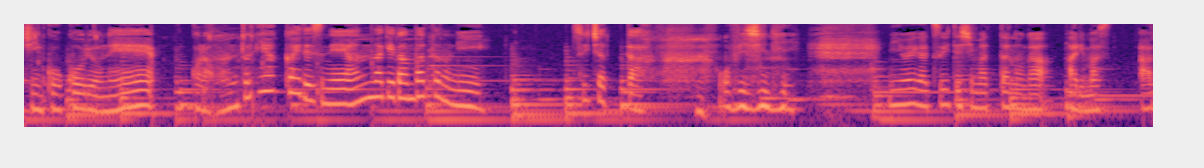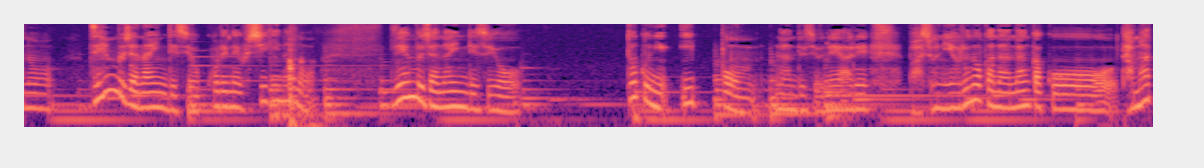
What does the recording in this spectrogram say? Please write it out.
人工香料ねこれ本当に厄介ですね。あんだけ頑張ったのについちゃった。帯地に匂いがついてしまったのがあります。あの全部じゃないんですよ。これね不思議なの。全部じゃないんですよ。特に1本なんですよね。あれ場所によるのかな。なんかこう溜まっ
